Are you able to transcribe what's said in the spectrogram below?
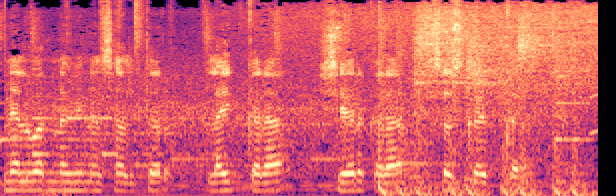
चॅनलवर नवीन असाल तर लाईक करा शेअर करा सबस्क्राईब करा.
